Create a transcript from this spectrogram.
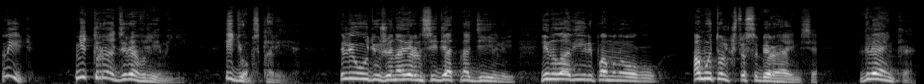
Мить, не трать зря времени. Идем скорее. Люди уже, наверное, сидят на деле и наловили по многу, а мы только что собираемся. Глянь-ка,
